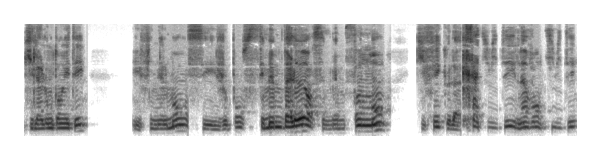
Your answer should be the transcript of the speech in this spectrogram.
qui l'a longtemps été. Et finalement, c'est, je pense, ces mêmes valeurs, ces mêmes fondements qui fait que la créativité, l'inventivité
